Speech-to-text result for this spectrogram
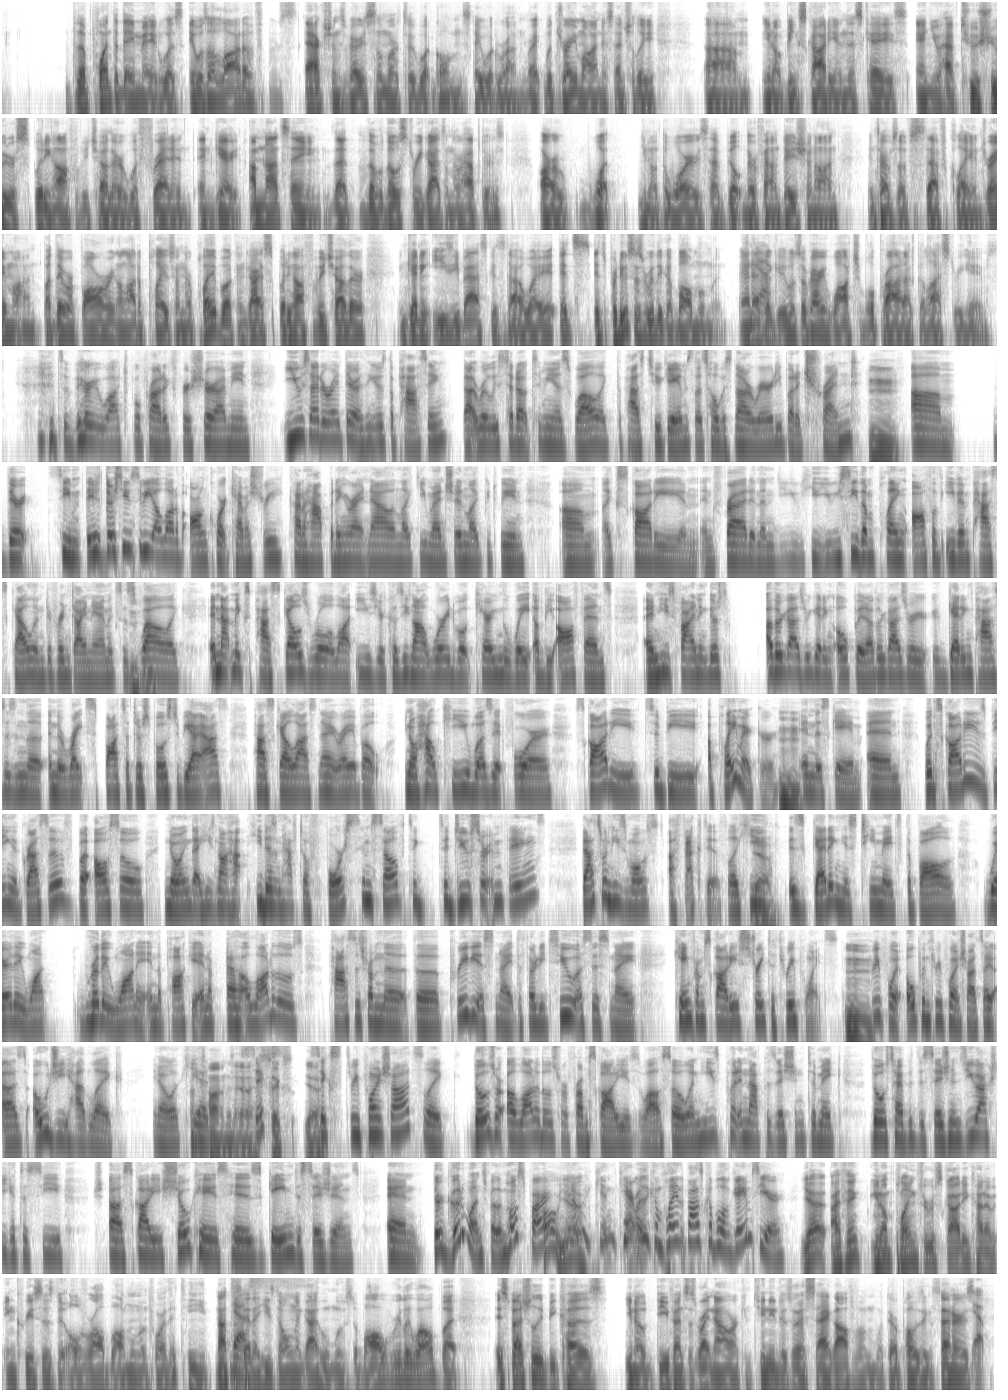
the point that they made was it was a lot of actions very similar to what Golden State would run, right? With Draymond essentially um, you know, being Scottie in this case, and you have two shooters splitting off of each other with Fred and, and Gary. I'm not saying that the, those three guys on the Raptors are what you know the Warriors have built their foundation on in terms of Steph, Clay, and Draymond, but they were borrowing a lot of plays from their playbook and guys splitting off of each other and getting easy baskets that way. It's it produces really good ball movement, and yeah. I think it was a very watchable product the last three games. It's a very watchable product for sure. I mean, you said it right there. I think it was the passing that really stood out to me as well. Like the past two games, let's hope it's not a rarity, but a trend. Mm. Um, there seem there seems to be a lot of on court chemistry kind of happening right now, and like you mentioned, like between um, like Scottie and, and Fred, and then you he, you see them playing off of even Pascal and different dynamics as mm-hmm. well. Like, and that makes Pascal's role a lot easier because he's not worried about carrying the weight of the offense, and he's finding there's other guys are getting open, other guys are getting passes in the in the right spots that they're supposed to be. I asked Pascal last night, right, about you know how key was it for Scottie to be a playmaker mm-hmm. in this game, and when Scottie is being aggressive, but also knowing that he's not ha- he doesn't have to force himself to to do certain things. That's when he's most effective. Like he Yeah. is getting his teammates the ball where they want where they want it in the pocket. And a, a lot of those passes from the the previous night, the 32 assist night, came from Scottie straight to three points, Mm. three point open three point shots. As OG had like you know like he A had ton, yeah. six Six, yeah. six three point shots. Like those are a lot of those were from Scottie as well. So when he's put in that position to make those type of decisions, you actually get to see uh, Scottie showcase his game decisions. And they're good ones for the most part. Oh, You know, yeah. we can, can't really complain the past couple of games here. Yeah, I think you know playing through Scottie kind of increases the overall ball movement for the team. Not to say that he's the only guy who moves the ball really well, but especially because you know defenses right now are continuing to sort of sag off of him with their opposing centers. Yep.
